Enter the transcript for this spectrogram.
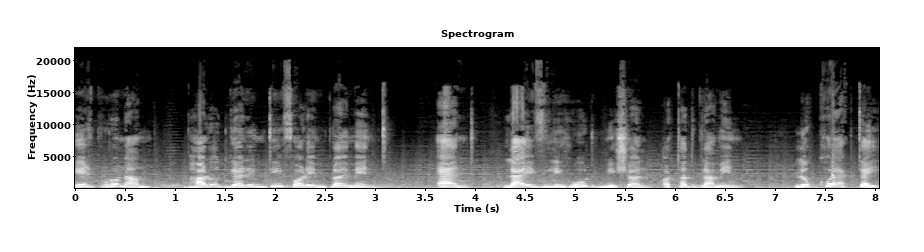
এর পুরো নাম Bharat guarantee for employment and livelihood mission, অর্থাৎ গ্রামীণ। লক্ষ্য একটাই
